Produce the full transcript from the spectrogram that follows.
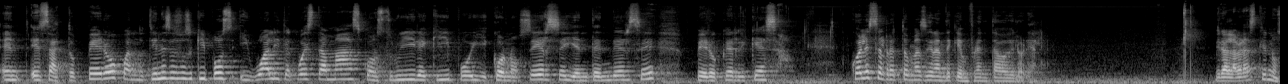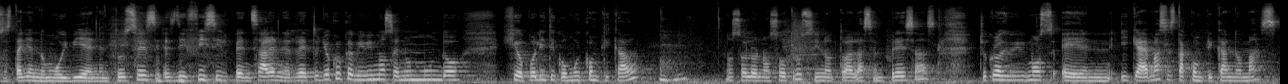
Exacto. Pero cuando tienes esos equipos igual y te cuesta más construir equipo y conocerse y entenderse pero qué riqueza. ¿cuál es el reto más grande que enfrenta hoy L'Oreal? Mira, la verdad es que nos está yendo muy bien, entonces es difícil pensar en el reto. Yo creo que vivimos en un mundo geopolítico muy complicado no solo nosotros, sino todas las empresas. Yo creo que vivimos en, y que además se está complicando más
